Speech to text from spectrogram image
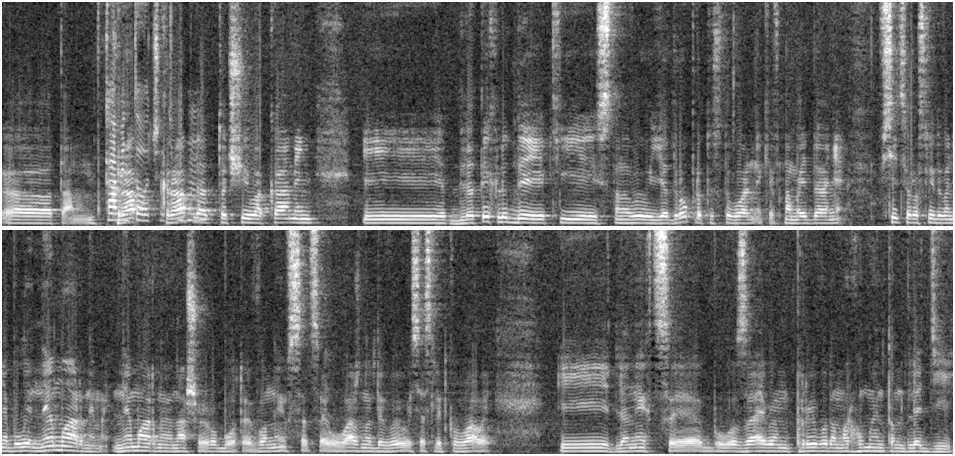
е, там Камінь точить. крапля Мгм. точила камінь. І для тих людей, які становили ядро протестувальників на Майдані, всі ці розслідування були немарними, немарною нашою роботою. Вони все це уважно дивилися, слідкували. І для них це було зайвим приводом, аргументом для дій.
